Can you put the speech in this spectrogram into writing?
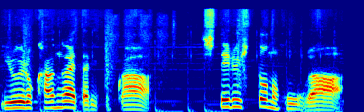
いろいろ考えたりとかしてる人の方が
